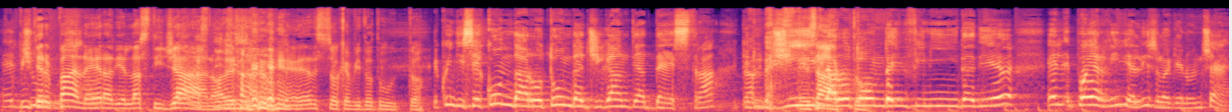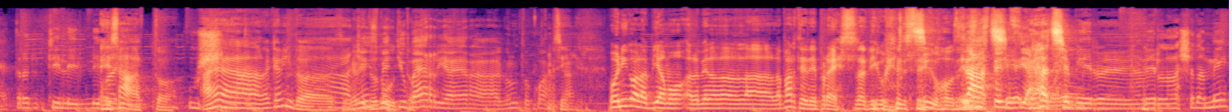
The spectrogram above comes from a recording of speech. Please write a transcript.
È Peter giusto. Pan era di Elastigiano. Adesso, Elastigiano. adesso ho capito tutto. E quindi seconda rotonda gigante a destra, che A tu giri Esatto. la rotonda infinita di- e poi arrivi all'isola che non c'è, tra tutti le, le Esatto. uscite. Ah, hai capito, Ah, hai James capito Matthew tutto. Berry era venuto qua. Sì. cazzo. Oh Nicola, abbiamo la, la- la- la parte depressa di queste Sì, cose. grazie, grazie per eh, averla lasciata a me.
